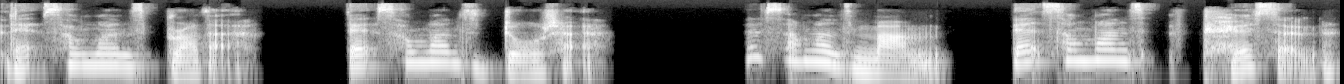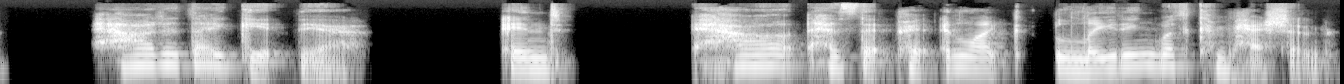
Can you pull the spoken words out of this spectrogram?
that's someone's brother, that's someone's daughter, that's someone's mum, that's someone's person. How did they get there? And how has that per- and like leading with compassion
